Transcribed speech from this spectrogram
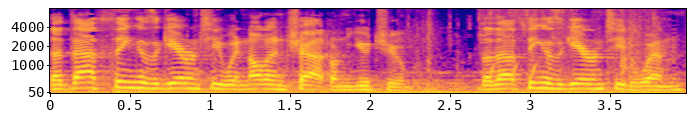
that that thing is a guaranteed win. Not in chat, on YouTube. That that thing is a guaranteed win.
